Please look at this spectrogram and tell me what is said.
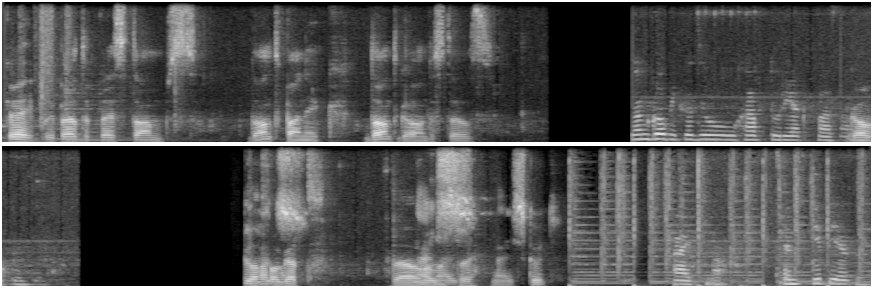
Okay, prepare to place tombs. Don't panic. Don't go on the stairs. Don't go because you have to react fast. on Go. the thing. Don't Nice. forget the Nice, monastery. nice, good. Right now. And DPS them.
